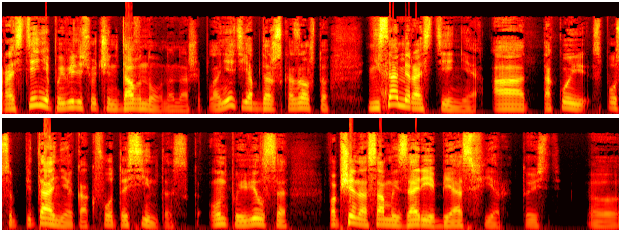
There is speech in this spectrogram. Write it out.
Растения появились очень давно на нашей планете. Я бы даже сказал, что не сами растения, а такой способ питания, как фотосинтез, он появился вообще на самой заре биосферы, то есть э,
